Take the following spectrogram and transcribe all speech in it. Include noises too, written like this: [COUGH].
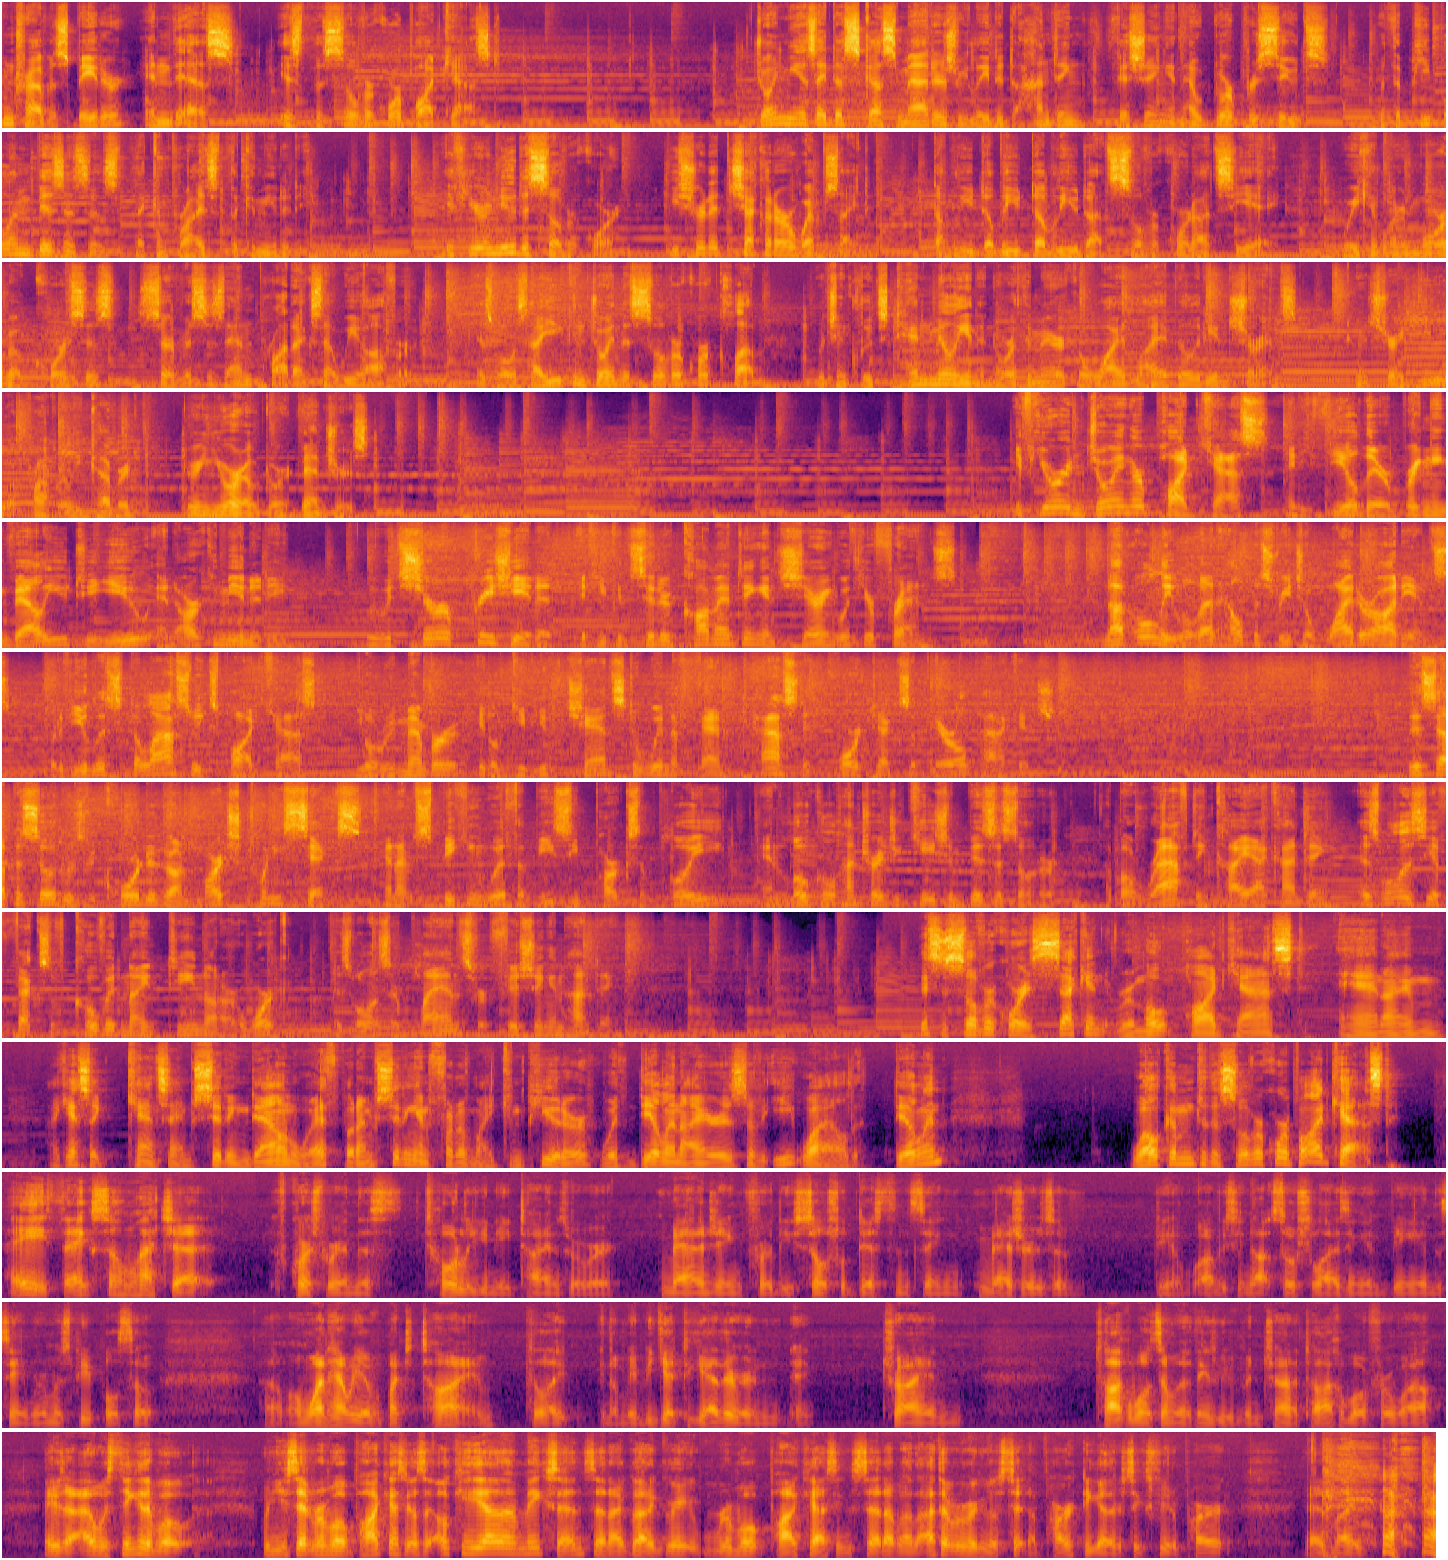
I'm Travis Bader, and this is the Silvercore Podcast. Join me as I discuss matters related to hunting, fishing, and outdoor pursuits with the people and businesses that comprise the community. If you're new to Silvercore, be sure to check out our website, www.silvercore.ca, where you can learn more about courses, services, and products that we offer, as well as how you can join the Silvercore Club, which includes 10 million in North America-wide liability insurance ensure you are properly covered during your outdoor adventures. If you're enjoying our podcasts and you feel they're bringing value to you and our community, we would sure appreciate it if you consider commenting and sharing with your friends. Not only will that help us reach a wider audience, but if you listen to last week's podcast, you'll remember it'll give you the chance to win a fantastic Vortex apparel package. This episode was recorded on March 26, and I'm speaking with a BC Parks employee and local hunter education business owner about raft and kayak hunting, as well as the effects of COVID 19 on our work, as well as our plans for fishing and hunting. This is Silvercore's second remote podcast, and I'm, I guess I can't say I'm sitting down with, but I'm sitting in front of my computer with Dylan Eyers of Eat Wild. Dylan, welcome to the Silvercore podcast hey, thanks so much. Uh, of course, we're in this totally unique times where we're managing for these social distancing measures of, you know, obviously not socializing and being in the same room as people. So, uh, on one hand, we have a bunch of time to like, you know, maybe get together and, and try and talk about some of the things we've been trying to talk about for a while. Anyways, I was thinking about when you said remote podcasting, I was like, okay, yeah, that makes sense. And I've got a great remote podcasting setup. I thought we were going to go sit in a park together, six feet apart and like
